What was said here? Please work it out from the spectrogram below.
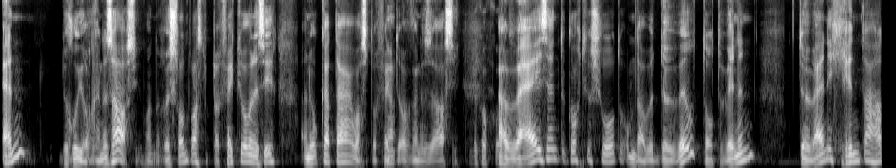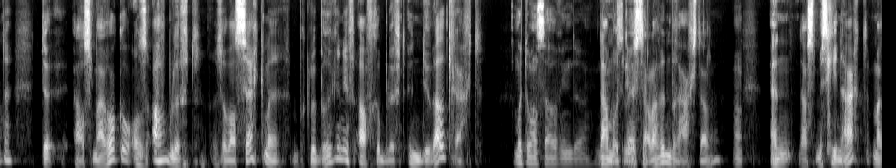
En de goede organisatie. Want Rusland was perfect georganiseerd en ook Qatar was perfecte organisatie. En wij zijn tekortgeschoten omdat we de wil tot winnen te weinig grinta hadden. Te, als Marokko ons afbluft, zoals Cercle Club Brugge heeft afgebluft, in duelkracht, Moeten we onszelf in de... dan moeten we zelf een vraag stellen. Ja. En dat is misschien hard, maar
